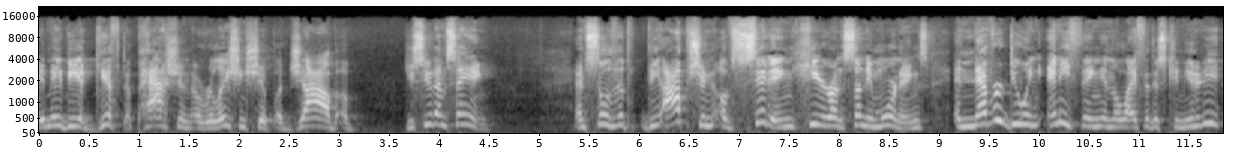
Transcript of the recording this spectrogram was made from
It may be a gift, a passion, a relationship, a job. A, you see what I'm saying? And so the, the option of sitting here on Sunday mornings and never doing anything in the life of this community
